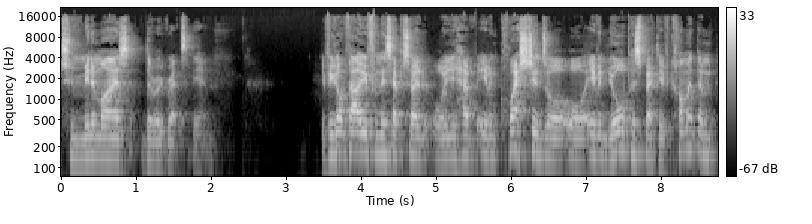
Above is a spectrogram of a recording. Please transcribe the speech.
to minimize the regrets at the end. If you got value from this episode, or you have even questions or, or even your perspective, comment them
